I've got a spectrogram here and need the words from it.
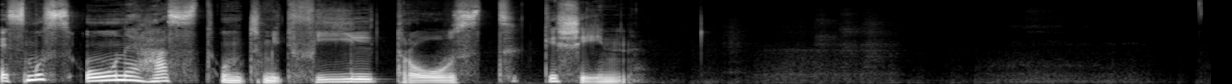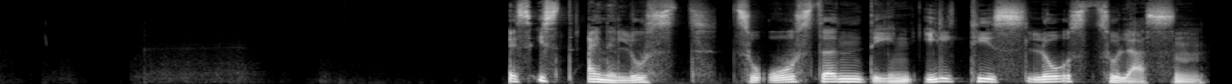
Es muss ohne Hast und mit viel Trost geschehen. Es ist eine Lust, zu Ostern den Iltis loszulassen.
